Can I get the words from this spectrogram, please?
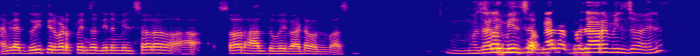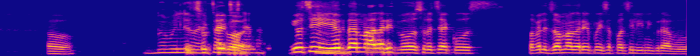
हामीलाई दुईतिरबाट पेन्सन दिन मिल्छ र सर हाल दुबईबाट भन्नुभएको छ। मजाले मिल्छ। बजाएर मिल्छ होइन? हो। नमिल्ने यो चाहिँ योगदानमा आधारित भयो सुरक्षा कोष। तपाईँले जम्मा गरेको पैसा पछि लिने कुरा भयो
